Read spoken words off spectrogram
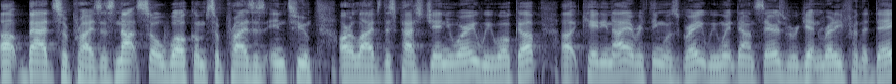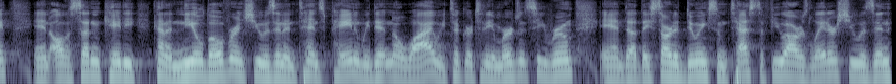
uh, bad surprises, not so welcome surprises into our lives. This past January, we woke up, uh, Katie and I, everything was great. We went downstairs, we were getting ready for the day, and all of a sudden, Katie kind of kneeled over and she was in intense pain, and we didn't know why. We took her to the emergency room, and uh, they started doing some tests. A few hours later, she was in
